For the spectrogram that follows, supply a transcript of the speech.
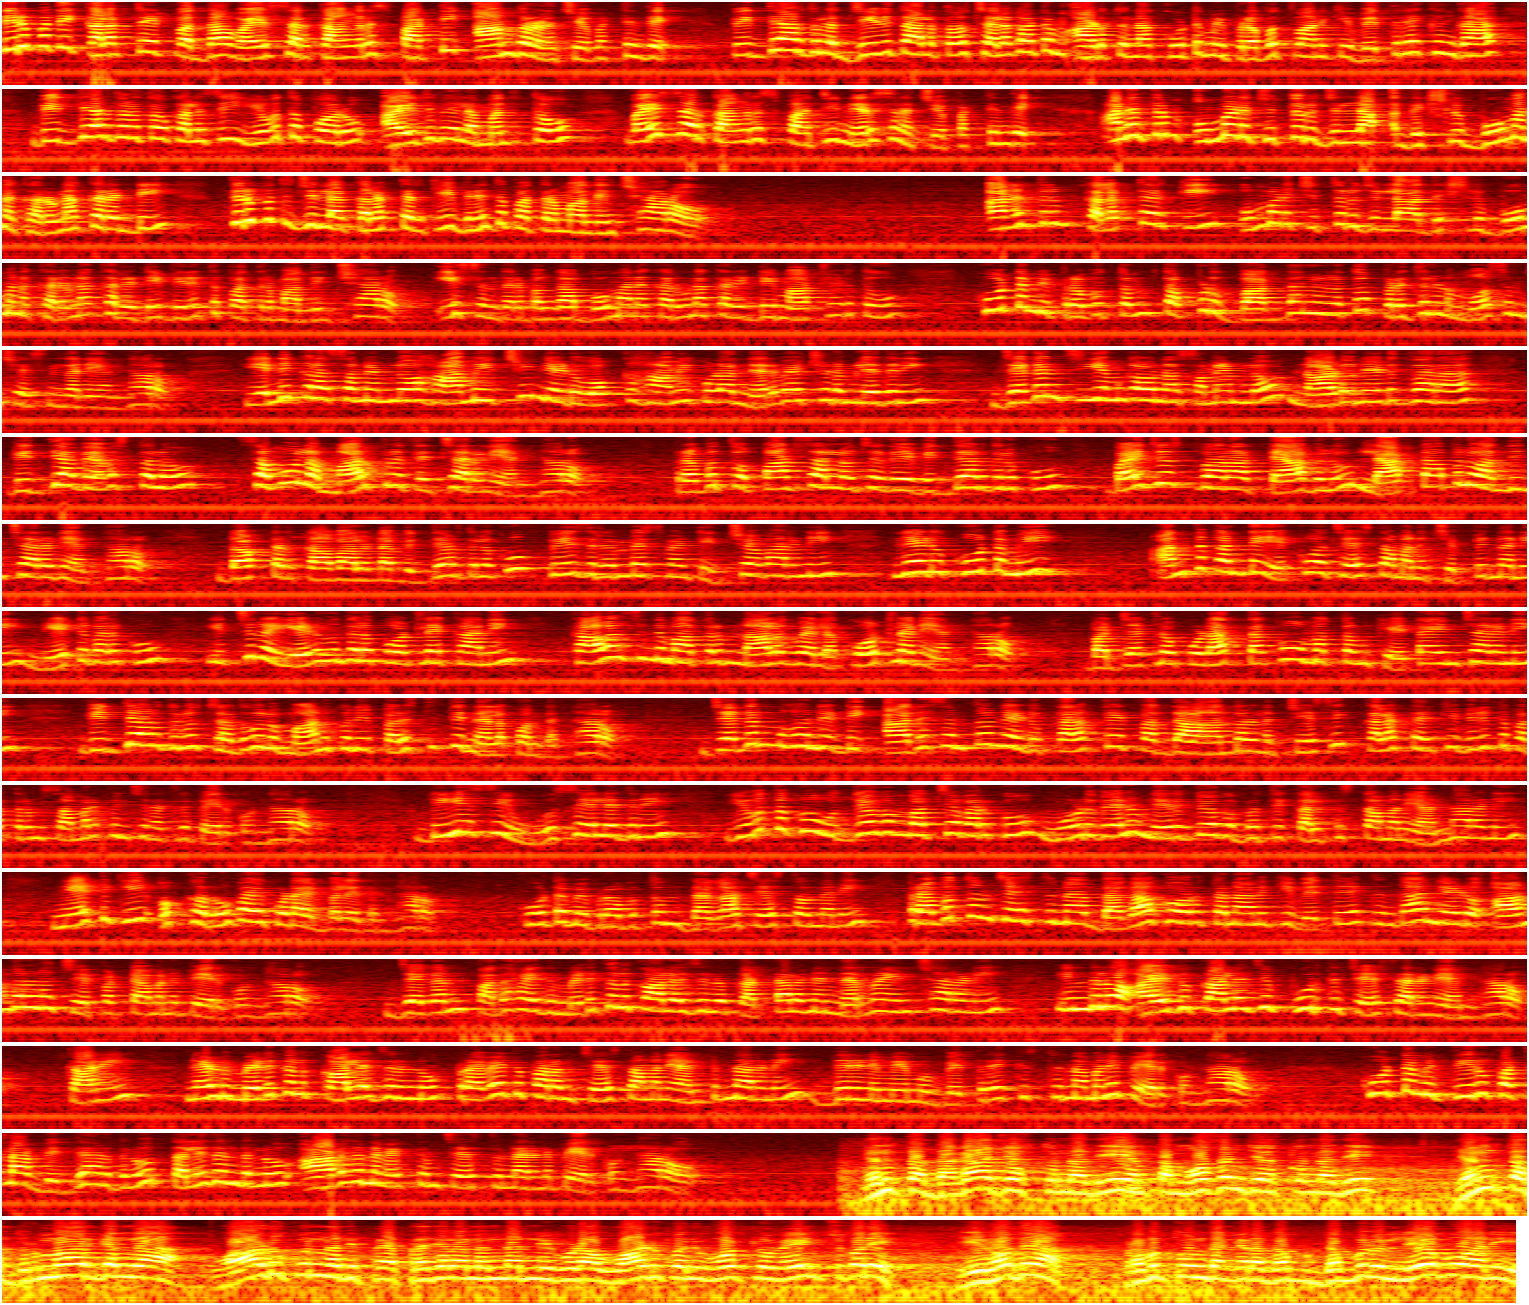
Tirupati collectorate వద్ద YSR Congress party ఆందోళన చేపట్టింది. విద్యార్థుల జీవితాలతో చెలగాటం ఆడుతున్న కూటమి ప్రభుత్వానికి వ్యతిరేకంగా విద్యార్థులతో కలిసి యువత పోరు ఐదు వేల మందితో వైఎస్ఆర్ కాంగ్రెస్ పార్టీ నిరసన చేపట్టింది. అనంతరం ఉమ్మడి చిత్తూరు జిల్లా అధ్యక్షులు భూమన కరుణాకర్ రెడ్డి తిరుపతి జిల్లా కలెక్టర్కి పత్రం అందించారు. అనంతరం కలెక్టర్కి ఉమ్మడి చిత్తూరు జిల్లా అధ్యక్షులు భూమన కరుణాకర్ రెడ్డి వినతి పత్రం అందించారు. ఈ సందర్భంగా భూమన కరుణాకర్ రెడ్డి మాట్లాడుతూ కూటమి ప్రభుత్వం తప్పుడు వాగ్దానాలతో ప్రజలను మోసం చేసిందని అన్నారు. ఎన్నికల సమయంలో హామీ ఇచ్చి నేడు ఒక్క హామీ కూడా నెరవేర్చడం లేదని జగన్ సీఎంగా ఉన్న సమయంలో నాడు నేడు ద్వారా విద్యా వ్యవస్థలో సమూల మార్పులు తెచ్చారని అన్నారు. ప్రభుత్వ పాఠశాలలో చదివే విద్యార్థులకు బైజూస్ ద్వారా ట్యాబులు ల్యాప్టాప్లు అందించారని అన్నారు. డాక్టర్ కావాలన్న విద్యార్థులకు ఫీజు రింబర్స్మెంట్ ఇచ్చేవారని నేడు కూటమి అంతకంటే ఎక్కువ చేస్తామని చెప్పిందని నేటి వరకు ఇచ్చిన ఏడు వందల కోట్లే కానీ కావాల్సింది మాత్రం నాలుగు వేల కోట్లని అంటున్నారు బడ్జెట్లో కూడా తక్కువ మొత్తం కేటాయించారని విద్యార్థులు చదువులు మానుకునే పరిస్థితి నెలకొందన్నారు జగన్మోహన్ రెడ్డి ఆదేశంతో నేడు కలెక్టరేట్ వద్ద ఆందోళన చేసి కలెక్టర్కి వినతిపత్రం సమర్పించినట్లు పేర్కొన్నారు. డిఎస్సి ఊసేలేదని యువతకు ఉద్యోగం వచ్చే వరకు మూడు వేలు నిరుద్యోగ వృత్తి కల్పిస్తామని అన్నారని నేటికి ఒక్క రూపాయి కూడా ఇవ్వలేదన్నారు. కూటమి ప్రభుత్వం దగా చేస్తోందని ప్రభుత్వం చేస్తున్న దగా కోరుతనానికి వ్యతిరేకంగా నేడు ఆందోళన చేపట్టామని పేర్కొన్నారు జగన్ పదహైదు మెడికల్ కాలేజీలు కట్టాలని నిర్ణయించారని ఇందులో ఐదు కాలేజీ పూర్తి చేశారని అన్నారు కానీ నేడు మెడికల్ కాలేజీలను ప్రైవేటు పరం చేస్తామని అంటున్నారని దీనిని మేము వ్యతిరేకిస్తున్నామని పేర్కొన్నారు కూటమి తీరు పట్ల విద్యార్థులు తల్లిదండ్రులు ఆవేదన వ్యక్తం చేస్తున్నారని పేర్కొన్నారు ఎంత దగా చేస్తున్నది ఎంత మోసం చేస్తున్నది ఎంత దుర్మార్గంగా వాడుకున్నది ప్ర- ప్రజలనందరినీ కూడా వాడుకొని ఓట్లు వేయించుకొని ఈ రోజున ప్రభుత్వం దగ్గర డబ్బు డబ్బులు లేవు అని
